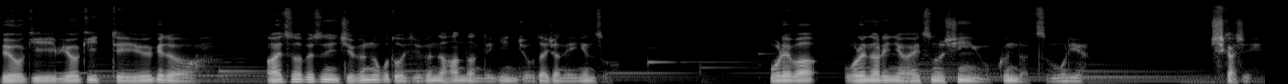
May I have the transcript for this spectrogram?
病気、病気って言うけど、あいつは別に自分のことを自分で判断できん状態じゃねえげんぞ。俺は俺なりにあいつの真意を組んだつもりや。しかし、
